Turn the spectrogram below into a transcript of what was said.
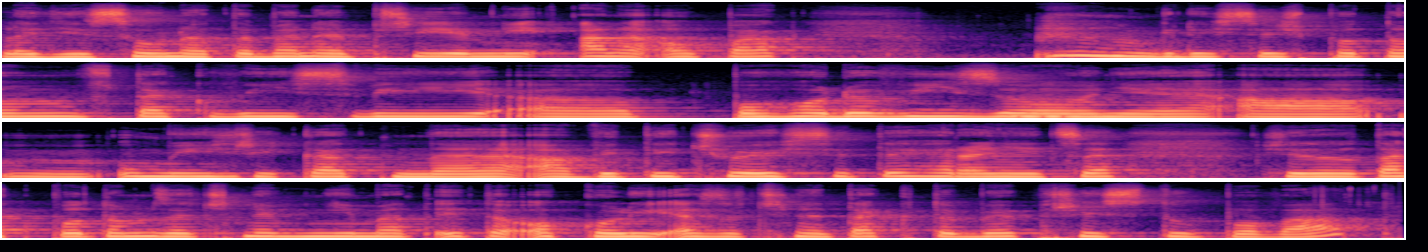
lidi jsou na tebe nepříjemní a naopak když jsi potom v takový svý uh, pohodový hmm. zóně hmm. a um, umíš říkat ne a vytyčuješ si ty hranice, že to tak potom začne vnímat i to okolí a začne tak k tobě přistupovat?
